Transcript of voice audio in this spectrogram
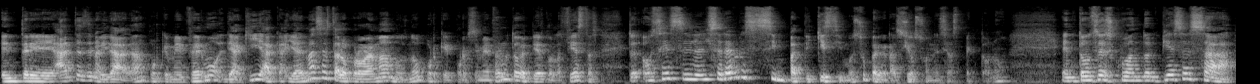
entre antes de Navidad, ¿ah? porque me enfermo de aquí a acá, y además hasta lo programamos, ¿no? Porque, porque si me enfermo todo me pierdo las fiestas. o sea, el cerebro es simpatiquísimo, es súper gracioso en ese aspecto, ¿no? Entonces, cuando empiezas a,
